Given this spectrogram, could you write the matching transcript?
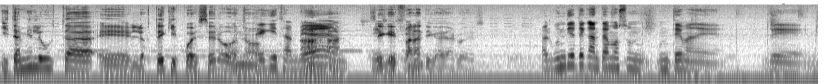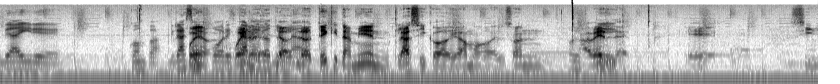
Y también le gusta eh, los tequis, ¿puede ser o no? Los tequis también. sé que es fanática de algo de eso. Algún día te cantamos un, tema de, de, aire, compa. Gracias por estar del otro lado. Los tequis también, clásicos, digamos, son... a ver, eh, si,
